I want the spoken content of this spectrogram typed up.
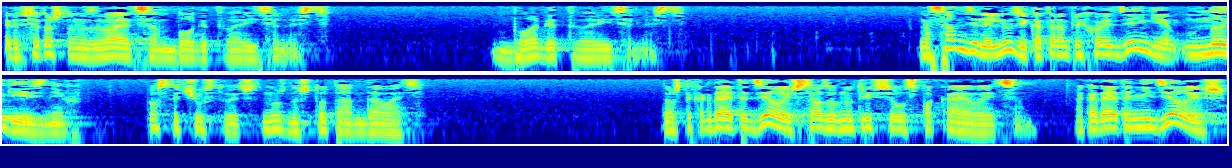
Это все то, что называется благотворительность. Благотворительность. На самом деле люди, которым приходят деньги, многие из них просто чувствуют, что нужно что-то отдавать. Потому что когда это делаешь, сразу внутри все успокаивается. А когда это не делаешь,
